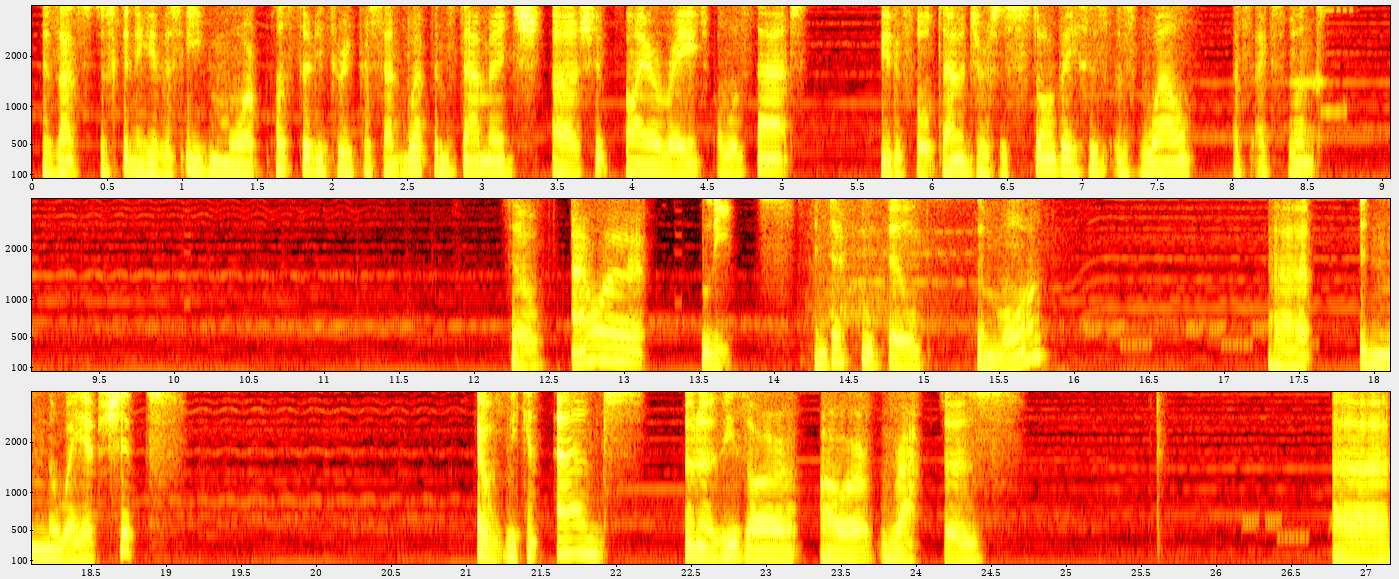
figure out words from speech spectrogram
Because that's just going to give us even more. Plus 33% weapons damage, uh, ship fire rate, all of that. Beautiful. Damage versus star bases as well. That's excellent. So, our fleets can definitely build some more uh, in the way of ships. Oh, we can add... Oh no, these are our Raptors. Uh,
